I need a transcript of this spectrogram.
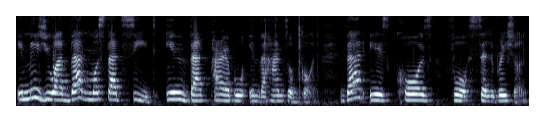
It means you are that mustard seed in that parable in the hands of God. That is cause for celebration.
